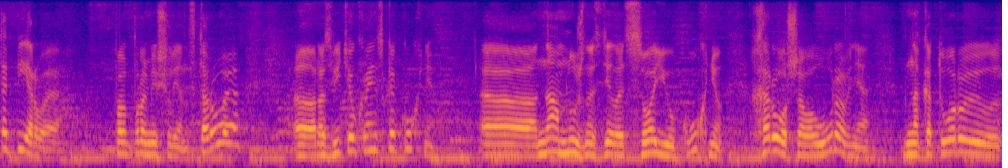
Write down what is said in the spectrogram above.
Это первое про Мишлен. Второе э, развитие украинской кухни. Э, Нам нужно сделать свою кухню хорошего уровня, на которую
